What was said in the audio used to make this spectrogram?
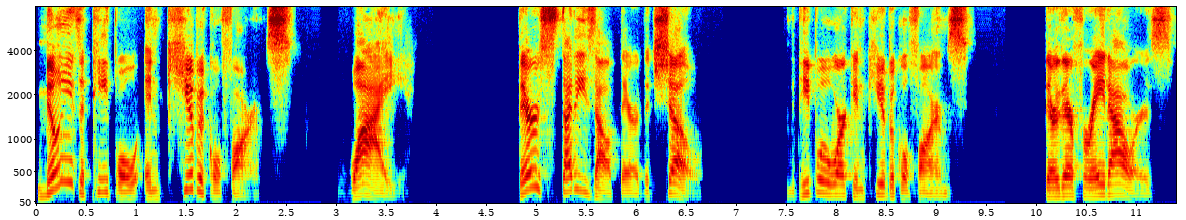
Millions of people in cubicle farms. Why? There are studies out there that show the people who work in cubicle farms, they're there for eight hours,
